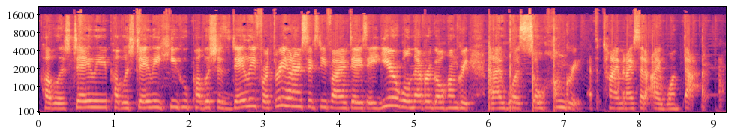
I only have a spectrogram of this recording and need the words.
publish daily, publish daily. He who publishes daily for 365 days a year will never go hungry. And I was so hungry at the time. And I said, I want that.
